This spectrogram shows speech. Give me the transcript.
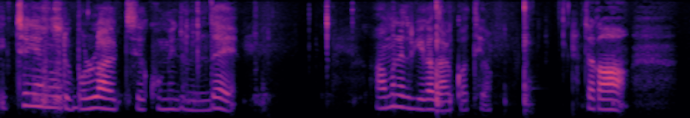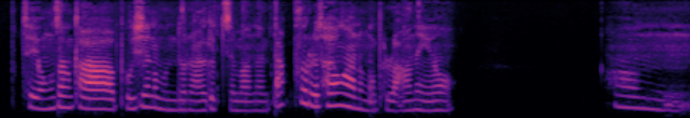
액체 괴물을 뭘로 할지 고민 중인데 아무래도 얘가 나을 것 같아요. 제가 제 영상 다 보시는 분들은 알겠지만은 딱풀을 사용하는 건 별로 안 해요. 한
